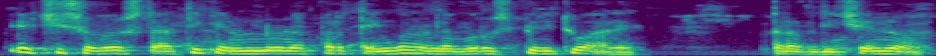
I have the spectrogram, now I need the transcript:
e ci sono stati che non appartengono al lavoro spirituale. Rav dice no.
